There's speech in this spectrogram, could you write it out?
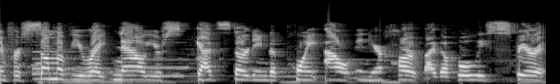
And for some of you right now, you're God's starting to point out in your heart by the Holy Spirit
